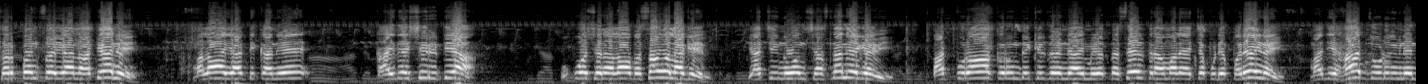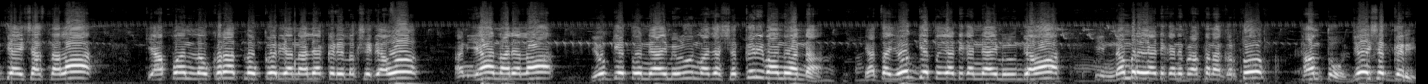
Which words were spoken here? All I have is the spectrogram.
सरपंच या नात्याने मला या ठिकाणी कायदेशीरित्या उपोषणाला बसावं लागेल याची नोंद शासनाने घ्यावी. पाठपुरावा करून देखील जर न्याय मिळत नसेल तर आम्हाला याच्यापुढे पर्याय नाही. माझी हात जोडून विनंती आहे शासनाला की आपण लवकरात लवकर या नाल्याकडे लक्ष द्यावं आणि या नाल्याला योग्य तो न्याय मिळून माझ्या शेतकरी बांधवांना याचा योग्य तो या ठिकाणी न्याय मिळून द्यावा. ही नम्र या ठिकाणी प्रार्थना करतो. थांबतो. जय शेतकरी.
